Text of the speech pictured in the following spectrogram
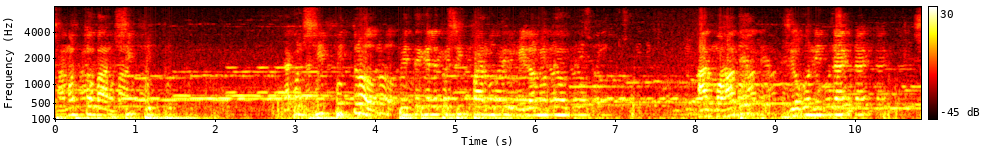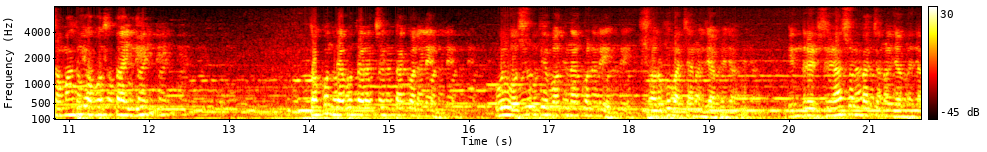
সামর্থ্যবান শিব পুত্র। এখন শিব পুত্র পেতে গেলে তো শিব পার্বতীর মিলন হতে হবে। আর মহাদেব যোগ সমাধি অবস্থায় লীন, তখন দেবতারা চিন্তা করলেন, ওই অসুরকে বদনা করলে স্বর্গ বাঁচানো যাবে না, ইন্দ্রের সিংহাসন বাঁচানো যাবে না।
